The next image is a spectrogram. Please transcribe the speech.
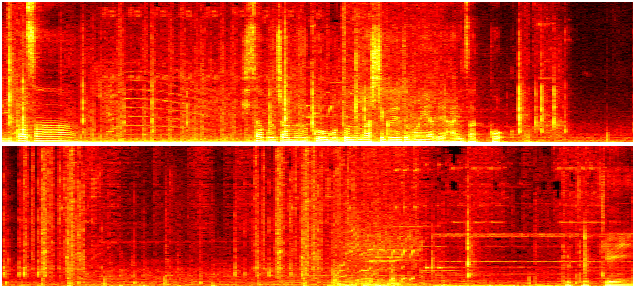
リーパーさん久子ちゃんの服をもっと脱がしてくれてもんやで。はいざっこオッケーオッケー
